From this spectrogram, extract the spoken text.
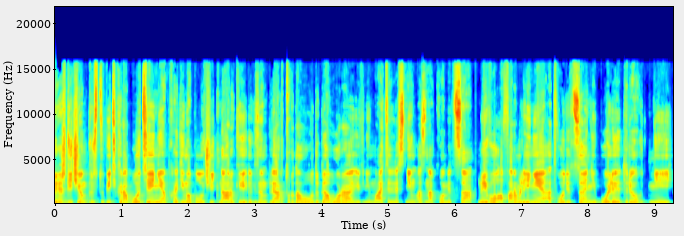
Прежде чем приступить к работе, необходимо получить на руки экземпляр трудового договора и внимательно с ним ознакомиться. На его оформление отводится не более трех дней.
